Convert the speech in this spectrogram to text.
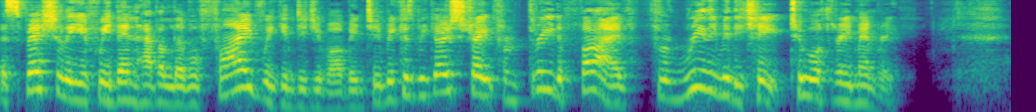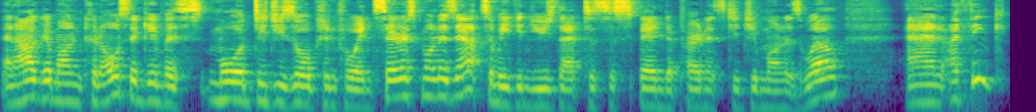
especially if we then have a Level 5 we can Digivolve into, because we go straight from 3 to 5 for really, really cheap, 2 or 3 memory. And Argomon can also give us more Digisorption for when Ceresmon is out, so we can use that to suspend opponents' Digimon as well. And I think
